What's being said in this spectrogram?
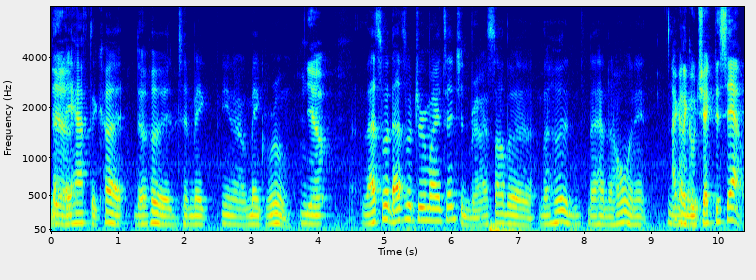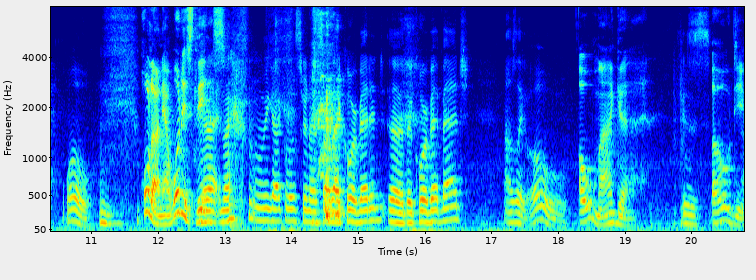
That Yeah. they have to cut the hood to make you know make room. Yep. That's what that's what drew my attention, bro. I saw the the hood that had the hole in it. I gotta go check this out. Whoa. Hold on now. What is Then I- this? I- when we got closer and I saw that Corvette, uh, the Corvette badge, I was like, oh, Oh my god. Because Oh dear.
